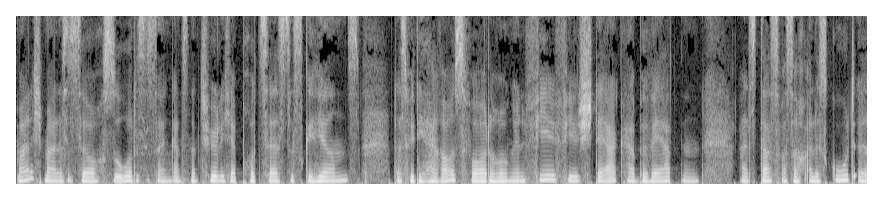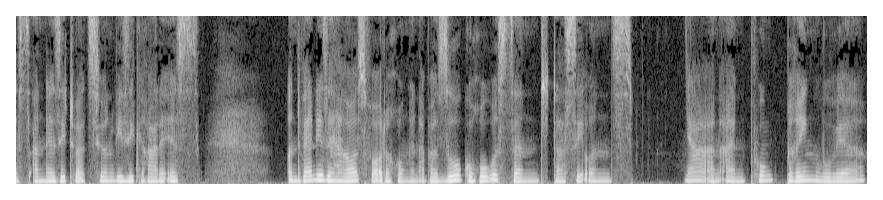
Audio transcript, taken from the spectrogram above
manchmal ist es ja auch so, das ist ein ganz natürlicher Prozess des Gehirns, dass wir die Herausforderungen viel, viel stärker bewerten als das, was auch alles gut ist an der Situation, wie sie gerade ist. Und wenn diese Herausforderungen aber so groß sind, dass sie uns ja, an einen Punkt bringen, wo wir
